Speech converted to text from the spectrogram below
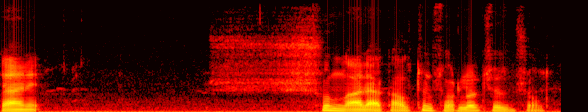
yani şununla alakalı tüm soruları çözmüş olduk.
